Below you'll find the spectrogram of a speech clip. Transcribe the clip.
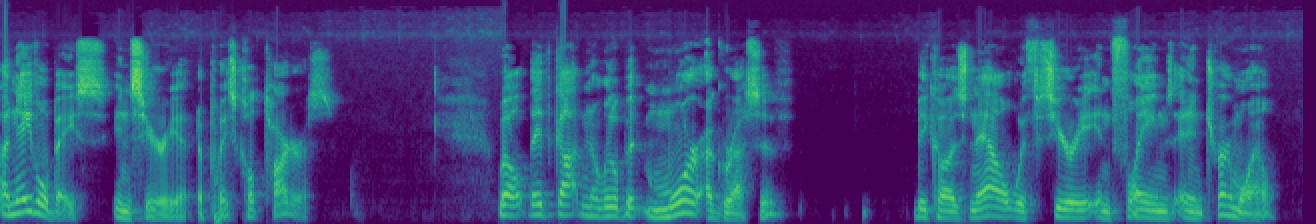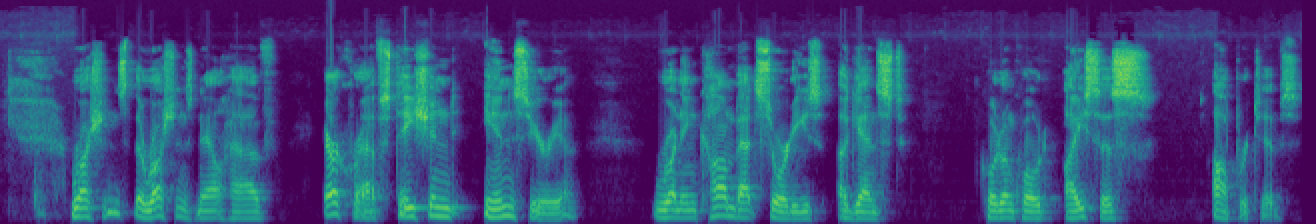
a naval base in Syria, a place called Tartarus. Well, they've gotten a little bit more aggressive because now, with Syria in flames and in turmoil, Russians, the Russians now have aircraft stationed in Syria running combat sorties against quote unquote ISIS operatives,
